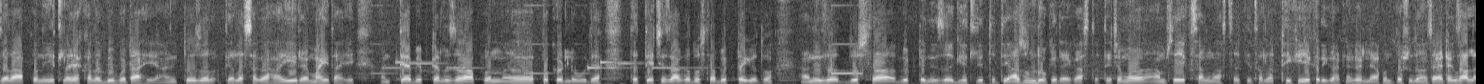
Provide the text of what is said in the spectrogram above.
जर आपण इथला एखादा बिबट आहे आणि तो जर त्याला सगळा हा एरिया माहीत आहे आणि त्या बिबट्याला जर आपण पकडलं उद्या तर त्याची जागा दुसरा बिबट्या घेतो. आणि जर दुसरा बिबट्याने जर घेतली तर ते अजून धोकेदायक असतं. त्याच्यामुळं आमचं एक सांगणं असतं की चला ठीक आहे एखादी घटना घडली आपण पशुधनाचा अटॅक झाला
